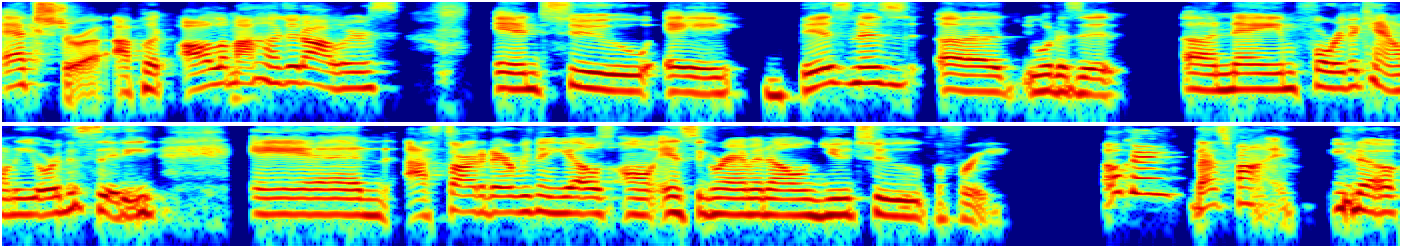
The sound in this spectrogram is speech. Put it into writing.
extra. I put all of my hundred dollars into a business, uh, what is it? A name for the county or the city. And I started everything else on Instagram and on YouTube for free. Okay, that's fine, you know,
